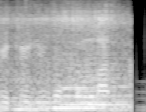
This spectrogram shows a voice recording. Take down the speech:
we told you guys a lot.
